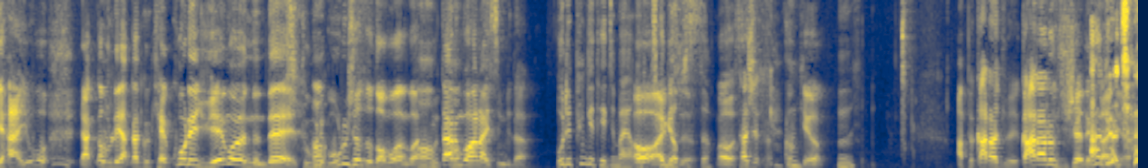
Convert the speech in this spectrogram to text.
야, 이거 약간 원래 약간 그 개콘의 유행어였는데 두 분이 어. 모르셔서 넘어간 것 같아요. 어, 다른 어. 거 하나 있습니다. 우리 핑계 대지 마요. 어, 어, 재미없었어. 어, 사실 할게요. 앞에 깔아줘요. 깔아는 주셔야 될거 아, 아니에요. 그렇죠.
